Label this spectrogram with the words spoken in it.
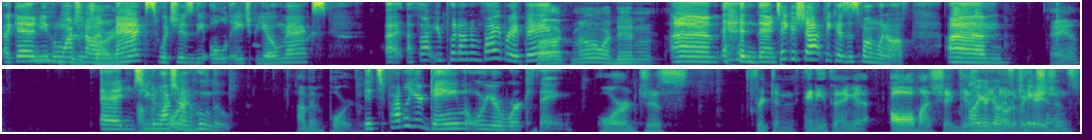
Again, you can watch it on sorry. Max, which is the old HBO Max. I, I thought you put on a vibrate, babe. Fuck no, I didn't. Um, and then take a shot because his phone went off. Um, And and so you I'm can watch it on. Hulu. I'm important. It's probably your game or your work thing. or just freaking anything. All my shit gives All your me notifications. notifications.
